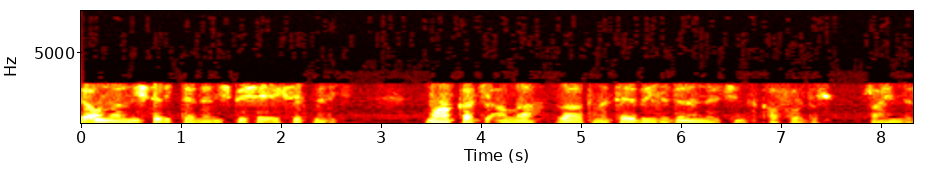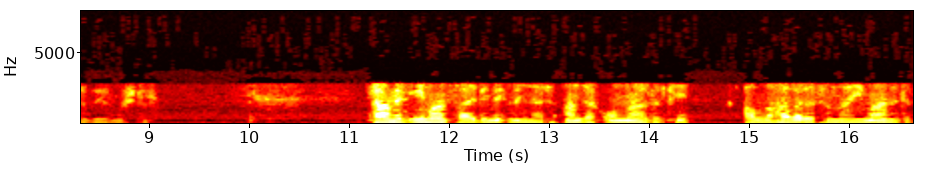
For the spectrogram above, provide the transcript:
ve onların işlediklerinden hiçbir şey eksiltmedik. Muhakkak ki Allah zatına tevbe ile dönenler için kafurdur, rahimdir buyurmuştur. Kamil iman sahibi müminler ancak onlardır ki Allah'a ve Resulüne iman edip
